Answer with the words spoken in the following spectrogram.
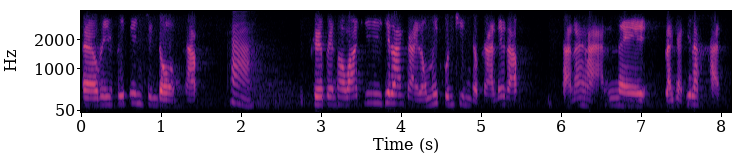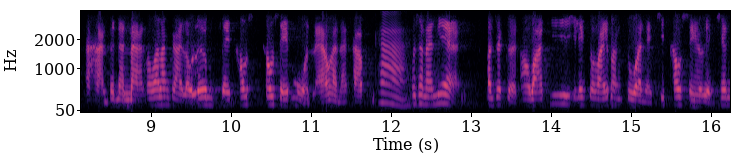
เอ่อ refeeding syndrome ครับ ค่ะ คือเป็นภาวะที่ที่ร่างกายเราไม่คุ้นชินกับการได้รับสารอาหารในหลังจากที่เราขาดอาหารเป็นนานๆ เพราะว่าร่างกายเราเริ่มเซฟเข้าเข้าเซฟโหมดแล้วอะนะครับค่ะเพราะฉะนั้นเนี่ยมันจะเกิดภาวะที่อิเล็กโทรไลต์บางตัวเนี่ยชิปเข้าเซลล์อย่างเช่น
